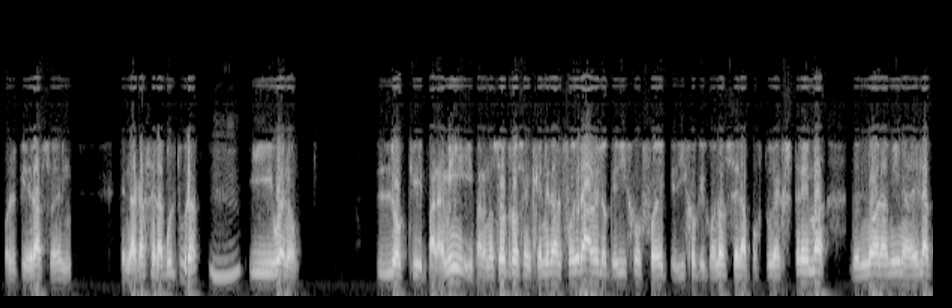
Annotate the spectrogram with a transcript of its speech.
por el piedrazo en, en la Casa de la Cultura. Y bueno, lo que para mí y para nosotros en general fue grave lo que dijo fue que dijo que conoce la postura extrema del no a la mina de la,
